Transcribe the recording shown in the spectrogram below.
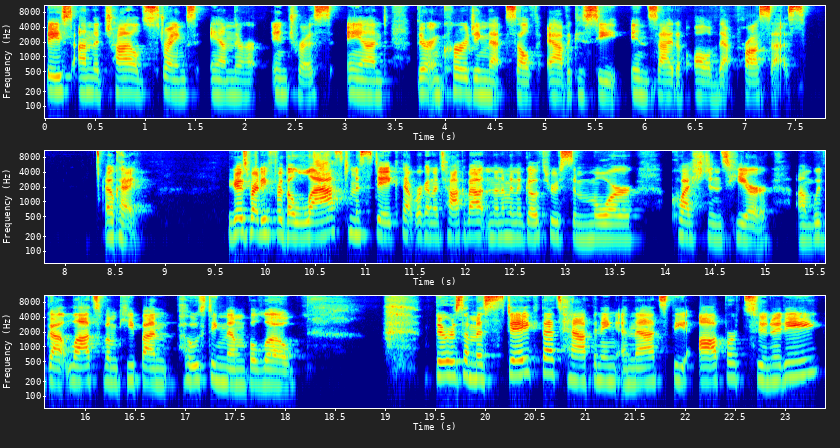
based on the child's strengths and their interests. And they're encouraging that self advocacy inside of all of that process. Okay. You guys ready for the last mistake that we're going to talk about? And then I'm going to go through some more questions here. Um, we've got lots of them. Keep on posting them below there's a mistake that's happening, and that's the opportunity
